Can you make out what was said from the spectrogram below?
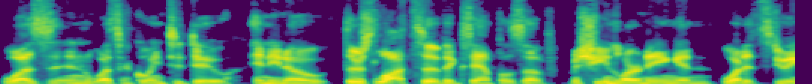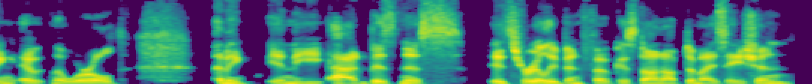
was and wasn't going to do. And, you know, there's lots of examples of machine learning and what it's doing out in the world. I think in the ad business, it's really been focused on optimization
